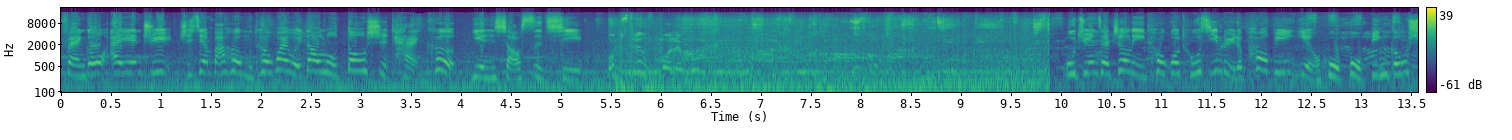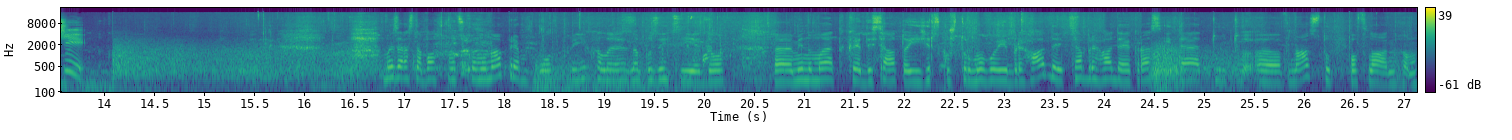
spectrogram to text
反攻 ING，只见巴赫姆特外围道路都是坦克，烟消四起。乌军在这里透过突击旅的炮兵掩护步兵攻势。Ми зараз на Бахмутському напрямку приїхали на позиції до мінометки 10-ї гірсько-штурмової бригади. Ця бригада якраз йде тут в наступ по флангам.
